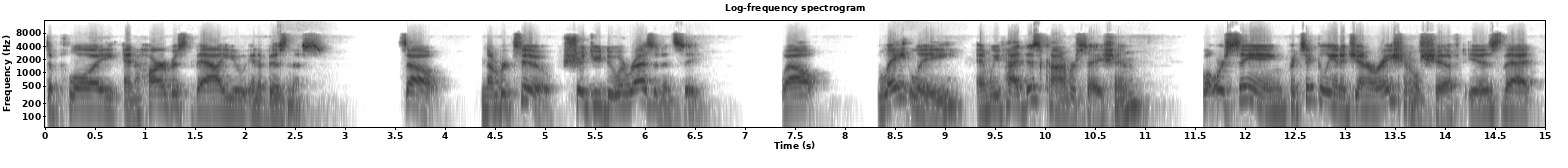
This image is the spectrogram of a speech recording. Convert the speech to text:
deploy, and harvest value in a business. So, number two, should you do a residency? Well, lately, and we've had this conversation, what we're seeing, particularly in a generational shift, is that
